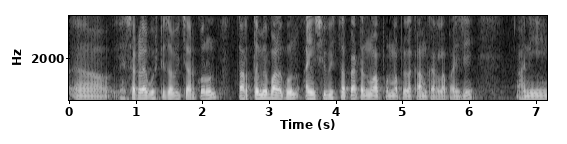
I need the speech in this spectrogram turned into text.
ह्या सगळ्या गोष्टीचा विचार करून तारतम्य बाळगून ऐंशी वीसचा पॅटर्न वापरून आपल्याला काम करायला पाहिजे. आणि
